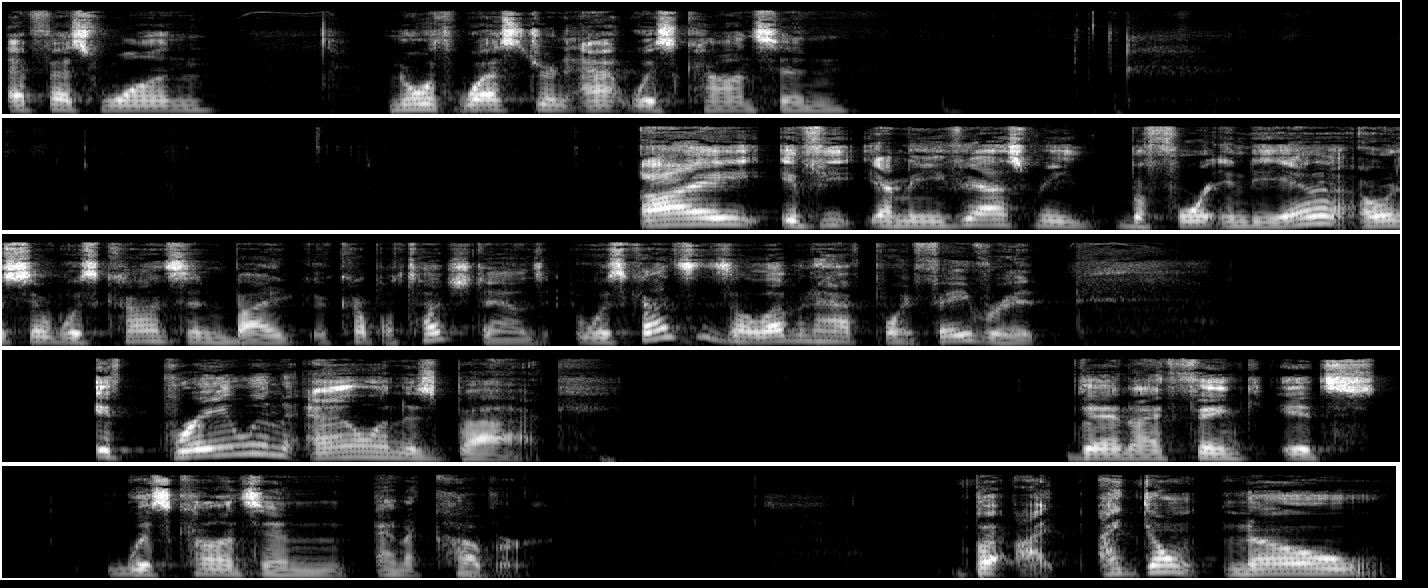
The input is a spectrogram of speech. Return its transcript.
FS1, Northwestern at Wisconsin. I if you I mean if you asked me before Indiana, I would have said Wisconsin by a couple touchdowns. Wisconsin's an 11 half point favorite. If Braylon Allen is back, then I think it's Wisconsin and a cover. But I, I don't know.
